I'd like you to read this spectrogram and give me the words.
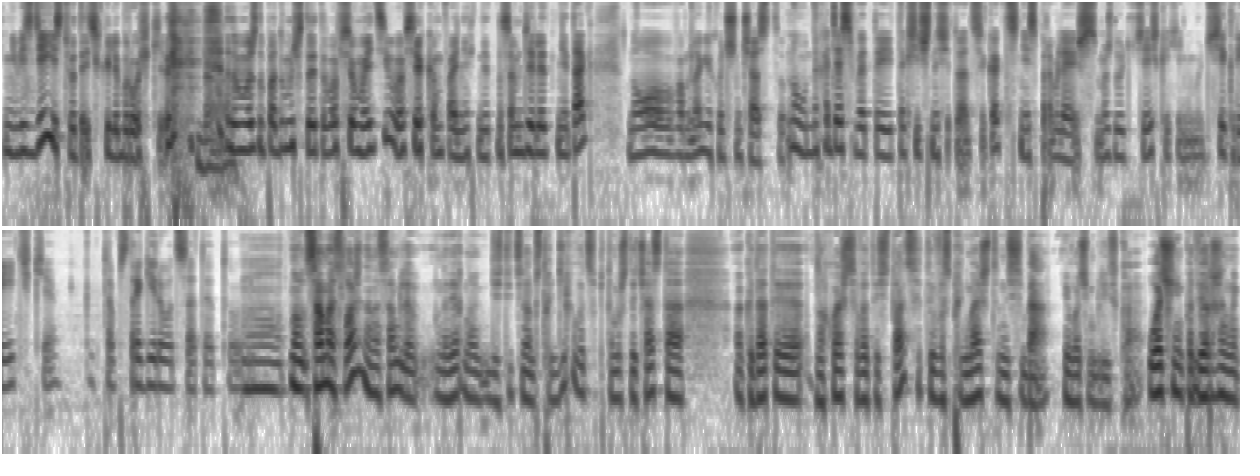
не везде есть вот эти калибровки. Да. Можно подумать, что это во всем IT, во всех компаниях. Нет, на самом деле это не так, но во многих очень часто. Ну, находясь в этой токсичной ситуации, как ты с ней справляешься? Может быть, у тебя есть какие-нибудь секретики? Как-то абстрагироваться от этого? Ну, самое сложное, на самом деле, наверное, действительно абстрагироваться, потому что часто, а, когда ты находишься в этой ситуации, ты воспринимаешь это на себя и очень близко. Очень подвержены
